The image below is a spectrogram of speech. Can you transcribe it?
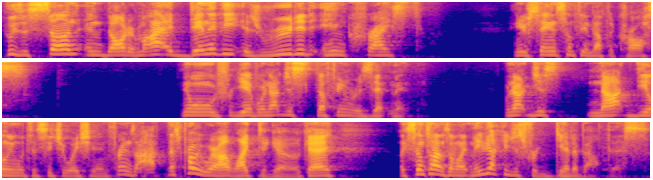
who's a son and daughter. My identity is rooted in Christ. And you're saying something about the cross. You know, when we forgive, we're not just stuffing resentment. We're not just not dealing with the situation. And friends, I, that's probably where I like to go, okay? Like sometimes I'm like, maybe I could just forget about this.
